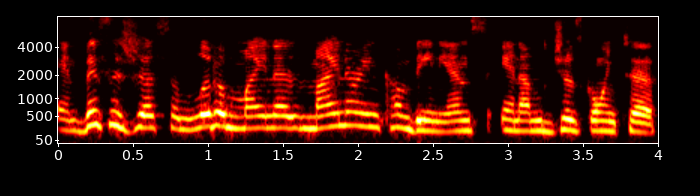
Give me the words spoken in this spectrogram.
And this is just a little minor, minor inconvenience. And I'm just going to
